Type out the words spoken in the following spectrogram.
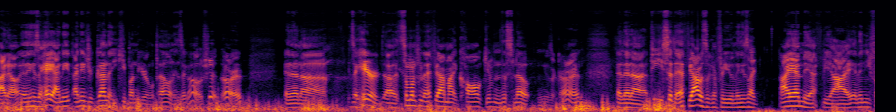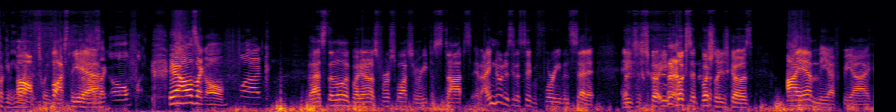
I know, and then he's like, "Hey, I need I need your gun that you keep under your lapel." And he's like, "Oh shit, all right." And then uh, he's like, "Here, uh, someone from the FBI might call. Give him this note." And he's like, "All right." And then uh, he said the FBI was looking for you, and then he's like. I am the FBI, and then you fucking hear like Oh, the Twin Peaks theme, and I yeah. was like, "Oh fuck!" Yeah, I was like, "Oh fuck!" That's the moment, buddy. When I was first watching, where he just stops, and I knew what he was gonna say before he even said it, and he just go, he looks at Bushley, just goes, "I am the FBI,"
